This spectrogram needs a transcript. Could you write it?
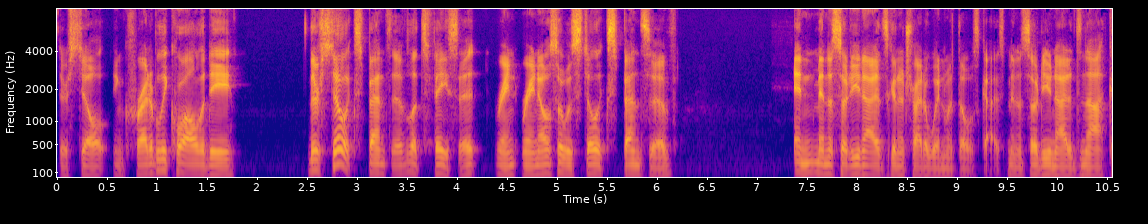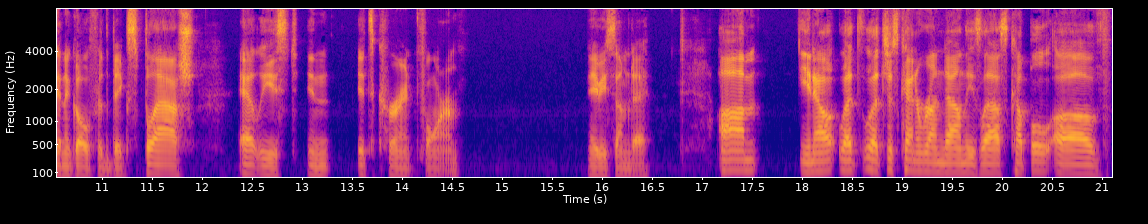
They're still incredibly quality. They're still expensive, let's face it. Reyn- Reynoso is still expensive. And Minnesota United's going to try to win with those guys. Minnesota United's not going to go for the big splash, at least in its current form maybe someday. Um, you know, let's let's just kind of run down these last couple of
